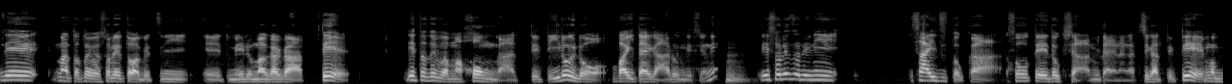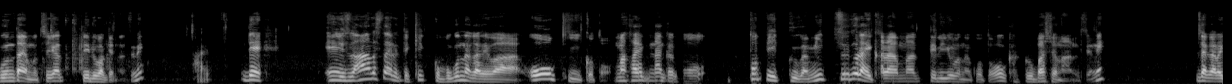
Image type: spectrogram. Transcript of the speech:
で、まあ、例えばそれとは別に、えっ、と、メルマガがあって、で、例えば、まあ、本があってって、いろいろ媒体があるんですよね。うん。で、それぞれに、サイズとか、想定読者みたいなのが違ってて、まあ、文体も違ってるわけなんですね。はい。で、えーその R スタイルって結構僕の中では大きいこと、まあ、なんかこう、トピックが3つぐらい絡まってるようなことを書く場所なんですよね。だから、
